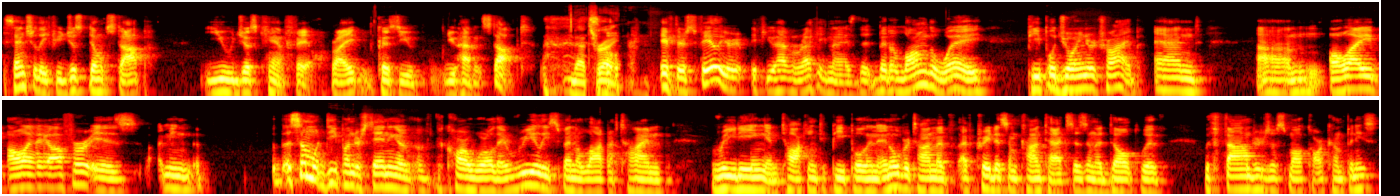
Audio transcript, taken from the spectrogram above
essentially, if you just don't stop, you just can't fail, right? Because you you haven't stopped. That's So right. If there's failure, if you haven't recognized it, but along the way, people join your tribe, and um, all I all I offer is, I mean, a somewhat deep understanding of, of the car world. I really spend a lot of time reading and talking to people, and, and over time, I've I've created some contacts as an adult with with founders of small car companies.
